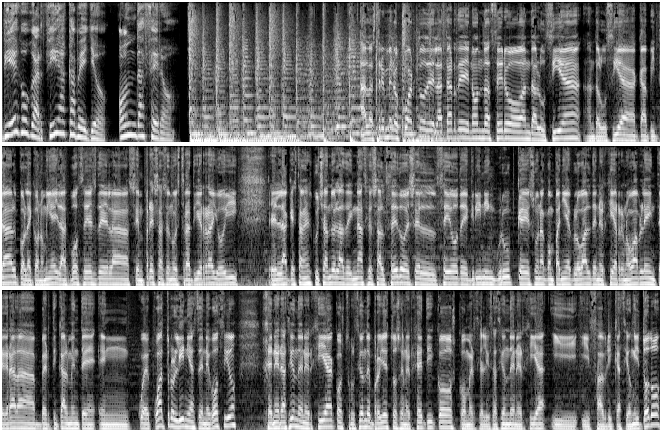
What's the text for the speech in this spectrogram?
Diego García Cabello, Onda Cero. A las 3 menos cuarto de la tarde en Onda Cero Andalucía, Andalucía Capital, con la economía y las voces de las empresas de nuestra tierra. Y hoy eh, la que están escuchando es la de Ignacio Salcedo, es el CEO de Greening Group, que es una compañía global de energía renovable integrada verticalmente en cuatro líneas de negocio, generación de energía, construcción de proyectos energéticos, comercialización de energía y fabricación. Y todo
